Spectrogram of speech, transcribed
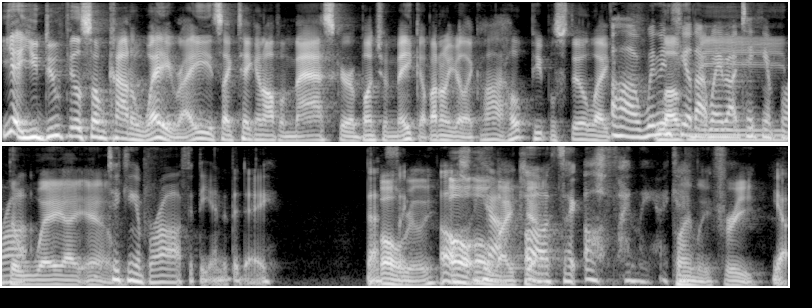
yeah, you do feel some kind of way, right? It's like taking off a mask or a bunch of makeup. I don't know. You're like, oh, I hope people still like uh, women feel that way about taking a bra, the way I am. taking a bra off at the end of the day. That's oh, like, really? Oh, oh, oh, yeah. like yeah. Oh, it's like oh, finally I can. finally free. Yeah.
